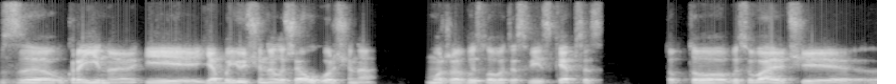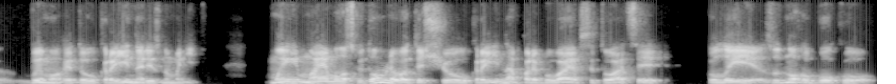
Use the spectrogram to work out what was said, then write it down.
з Україною, і я боюсь, що не лише Угорщина може висловити свій скепсис, тобто висуваючи вимоги до України різноманітні. Ми маємо усвідомлювати, що Україна перебуває в ситуації, коли з одного боку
